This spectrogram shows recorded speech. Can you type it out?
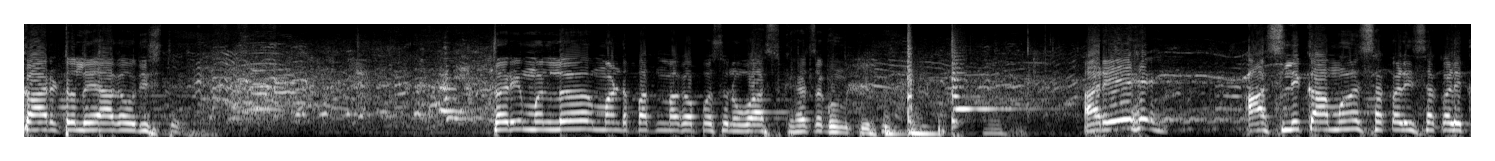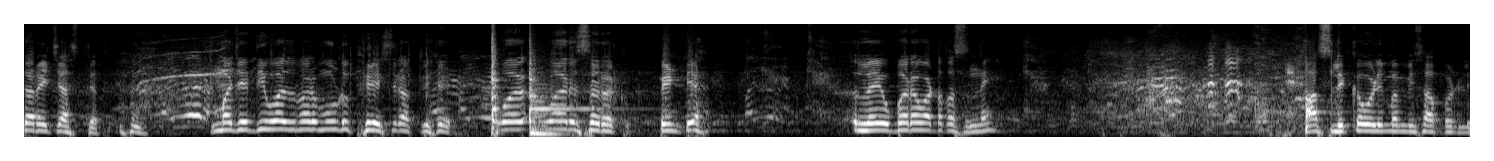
कार्ट लय आगाव दिसतो तरी म्हणलं मंडपात मगापासून वास घ्यायचा घुमती अरे असली कामं सकाळी सकाळी करायची असतात. म्हणजे दिवसभर मूड फ्रेश राहतोय. वर वर सरक. पेंट्या. लय बरं वाटत असं नाही? असली कवळी मम्मी सापडली.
